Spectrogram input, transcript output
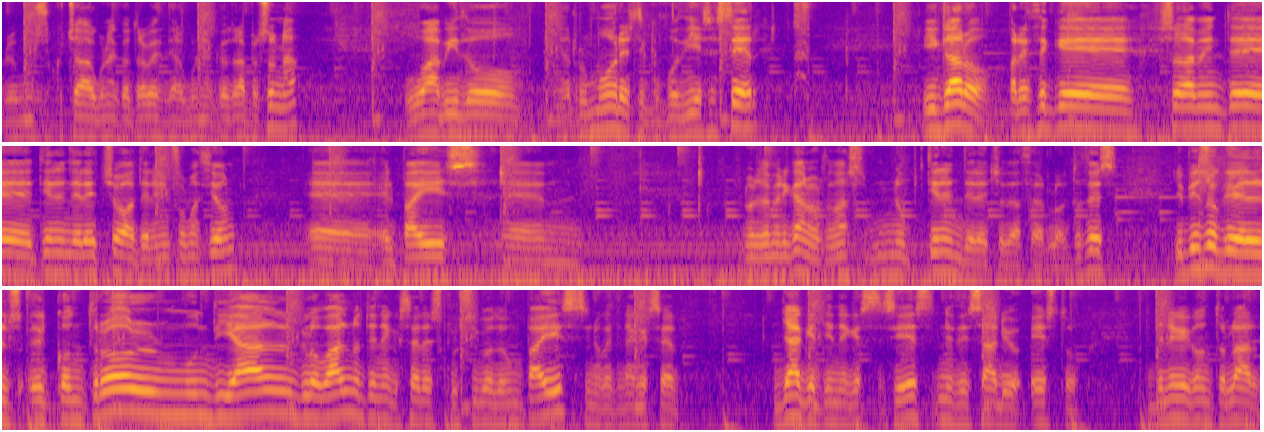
lo hemos escuchado alguna que otra vez de alguna que otra persona, o ha habido rumores de que pudiese ser. Y claro, parece que solamente tienen derecho a tener información eh, el país eh, norteamericano, los demás no tienen derecho de hacerlo. Entonces, yo pienso que el, el control mundial, global, no tiene que ser exclusivo de un país, sino que tiene que ser ya que tiene que, si es necesario esto, tiene que controlar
